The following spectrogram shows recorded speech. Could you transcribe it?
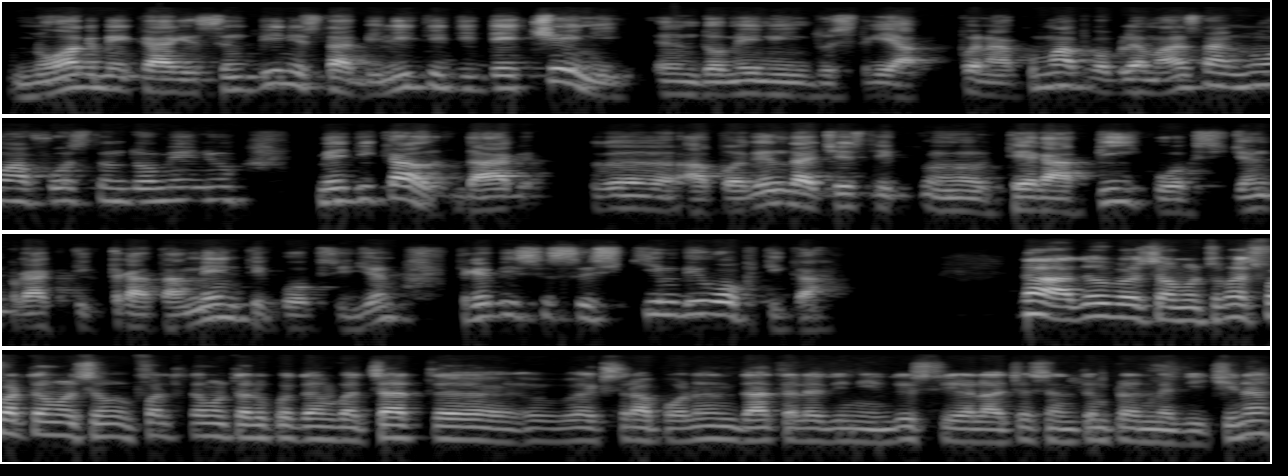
norme care sunt bine stabilite de decenii în domeniul industrial. Până acum problema asta nu a fost în domeniul medical, dar apărând aceste uh, terapii cu oxigen, practic tratamente cu oxigen, trebuie să se schimbe optica. Da, domnul să mulțumesc foarte mult. Sunt foarte multe lucruri de învățat uh, extrapolând datele din industrie la ce se întâmplă în medicină.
